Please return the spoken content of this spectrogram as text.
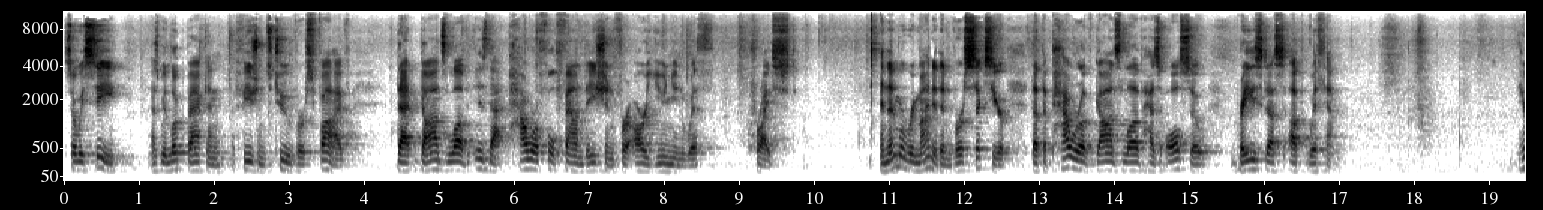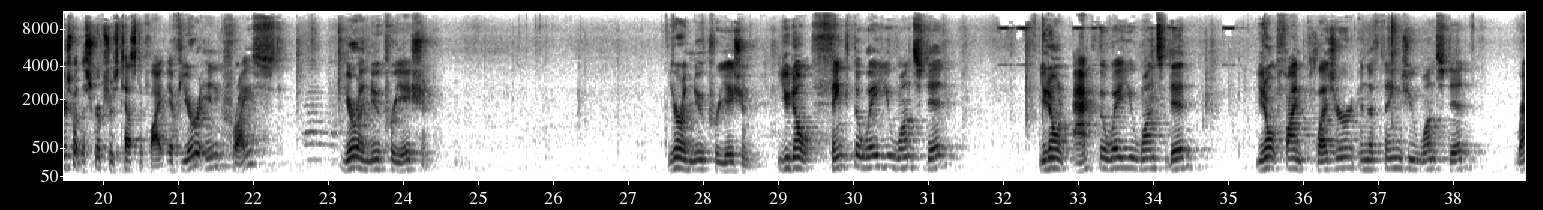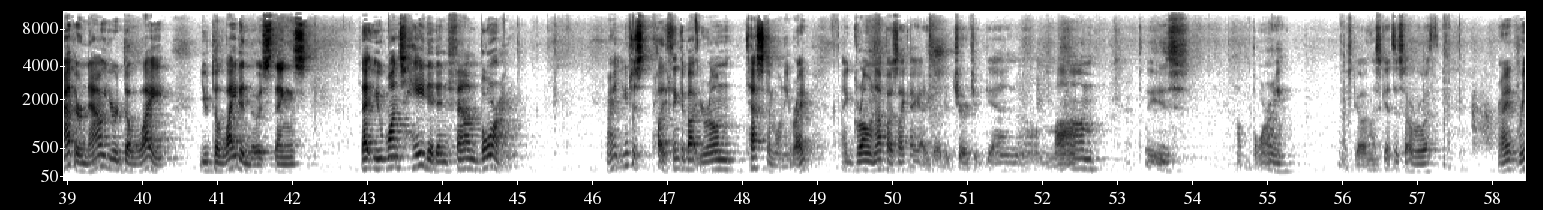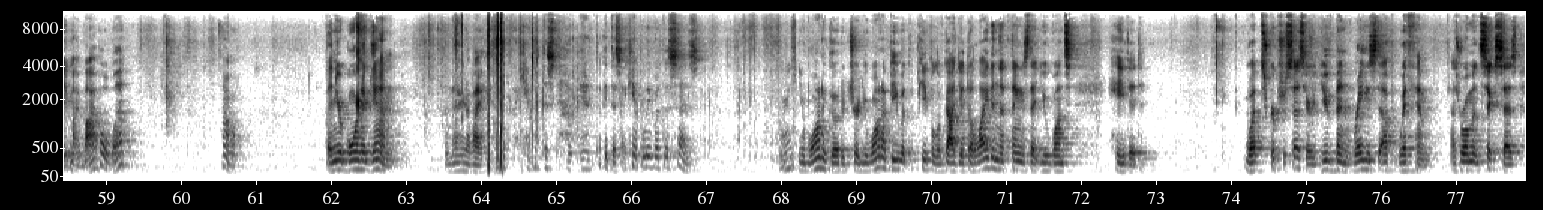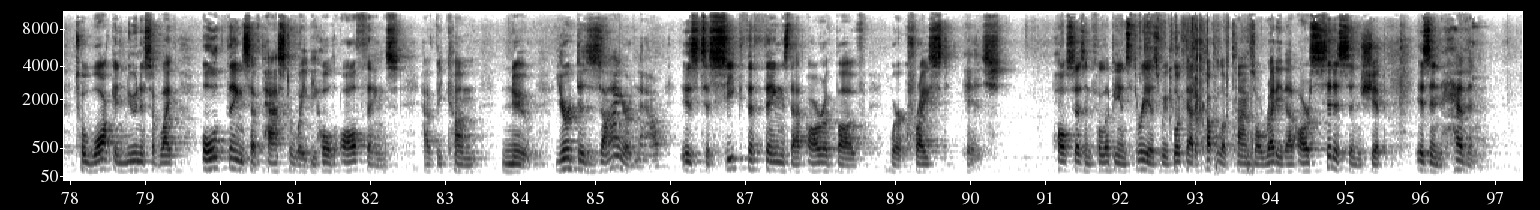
So we see, as we look back in Ephesians 2, verse 5, that God's love is that powerful foundation for our union with Christ. And then we're reminded in verse 6 here that the power of God's love has also raised us up with him. Here's what the scriptures testify if you're in Christ, you're a new creation. You're a new creation. You don't think the way you once did. You don't act the way you once did. You don't find pleasure in the things you once did. Rather, now your delight you delight in those things that you once hated and found boring. Right? You can just probably think about your own testimony, right? Like growing up, I was like, I got to go to church again. Oh, mom, please. How boring. Let's go. Let's get this over with. Right? Read my Bible? What? Oh. Then you're born again. And now you're like, I can't put this down, man. Look at this. I can't believe what this says. Right? You want to go to church. You want to be with the people of God. You delight in the things that you once hated. What Scripture says here, you've been raised up with Him. As Romans 6 says, to walk in newness of life. Old things have passed away. Behold, all things have become new. Your desire now is to seek the things that are above where Christ is. Paul says in Philippians 3, as we've looked at a couple of times already, that our citizenship is in heaven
